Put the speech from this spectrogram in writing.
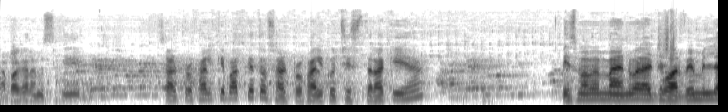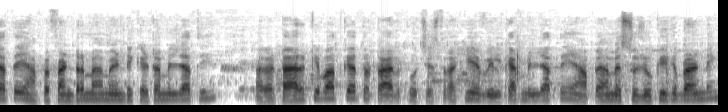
अब अगर हम इसकी साइड प्रोफ़ाइल की बात करें तो साइड प्रोफ़ाइल कुछ इस तरह की है। इसमें हमें मैनुअल एडजस्ट और भी मिल जाते हैं। यहाँ पे फेंडर में हमें इंडिकेटर मिल जाती है। अगर टायर की बात करें तो टायर कुछ इस तरह की है व्हील कैप मिल जाती है। यहाँ पे हमें सुजुकी की ब्रांडिंग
